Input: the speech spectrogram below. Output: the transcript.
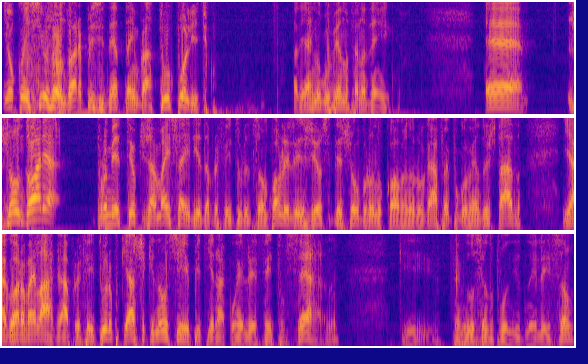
E eu conheci o João Dória, presidente da Embratur, político. Aliás, no governo Fernando Henrique. É, João Dória prometeu que jamais sairia da Prefeitura de São Paulo, elegeu-se, deixou o Bruno Covas no lugar, foi para o governo do Estado e agora vai largar a Prefeitura porque acha que não se repetirá com ele o efeito Serra, né? Que terminou sendo punido na eleição,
